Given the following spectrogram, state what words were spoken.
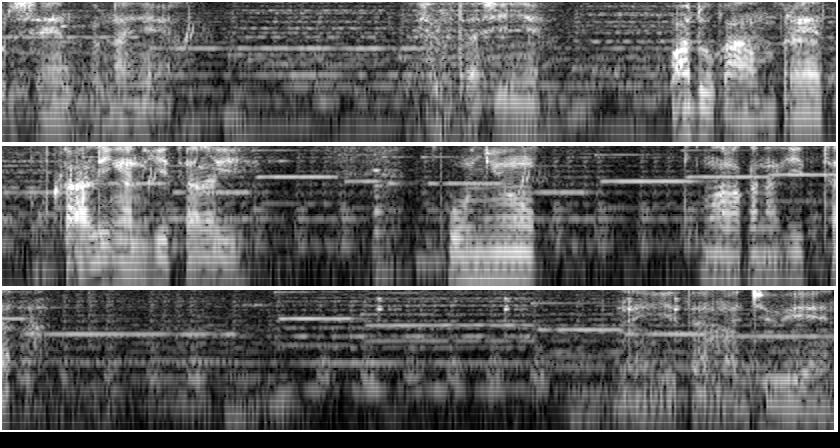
persen kenanya presentasinya. Waduh kampret kalingan kita lagi. Kunyuk malah kena kita. Nih kita majuin.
